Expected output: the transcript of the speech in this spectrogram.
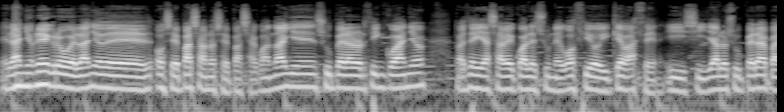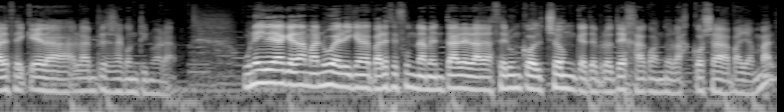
el año negro o el año de o se pasa o no se pasa. Cuando alguien supera los 5 años, parece que ya sabe cuál es su negocio y qué va a hacer. Y si ya lo supera, parece que la, la empresa continuará. Una idea que da Manuel y que me parece fundamental es la de hacer un colchón que te proteja cuando las cosas vayan mal.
